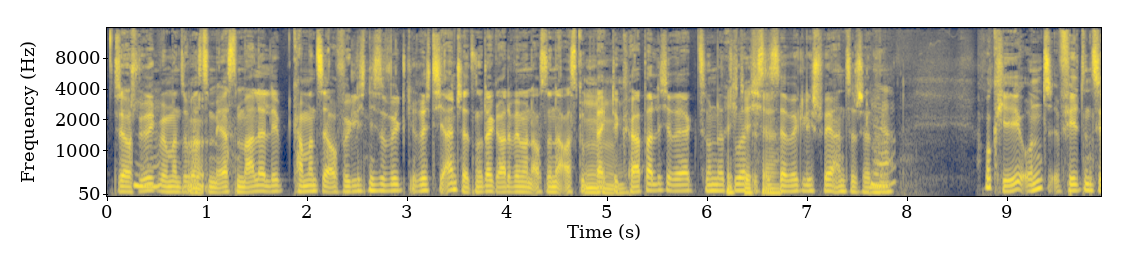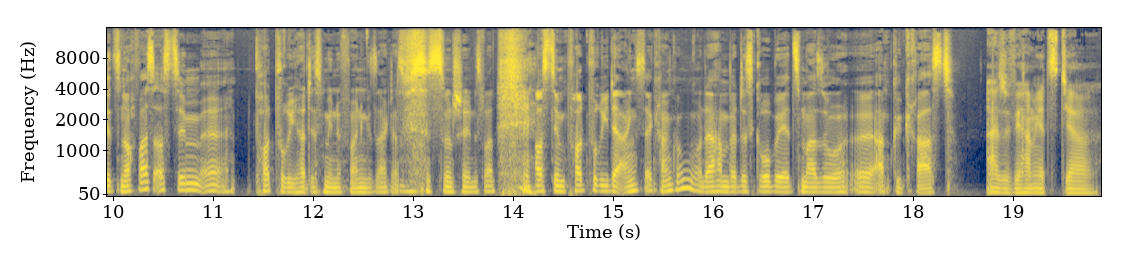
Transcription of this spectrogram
Ist ja auch schwierig, Ja. wenn man sowas Ja. zum ersten Mal erlebt, kann man es ja auch wirklich nicht so wirklich richtig einschätzen, oder? Gerade wenn man auch so eine ausgeprägte Mhm. körperliche Reaktion dazu hat, Richtig, ist es ja. ja wirklich schwer einzuschätzen. Ja. Okay, und fehlt uns jetzt noch was aus dem äh, Potpourri, hat es mir vorhin gesagt, also das ist so ein schönes Wort, aus dem Potpourri der Angsterkrankungen oder haben wir das Grobe jetzt mal so äh, abgegrast? Also wir haben jetzt ja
